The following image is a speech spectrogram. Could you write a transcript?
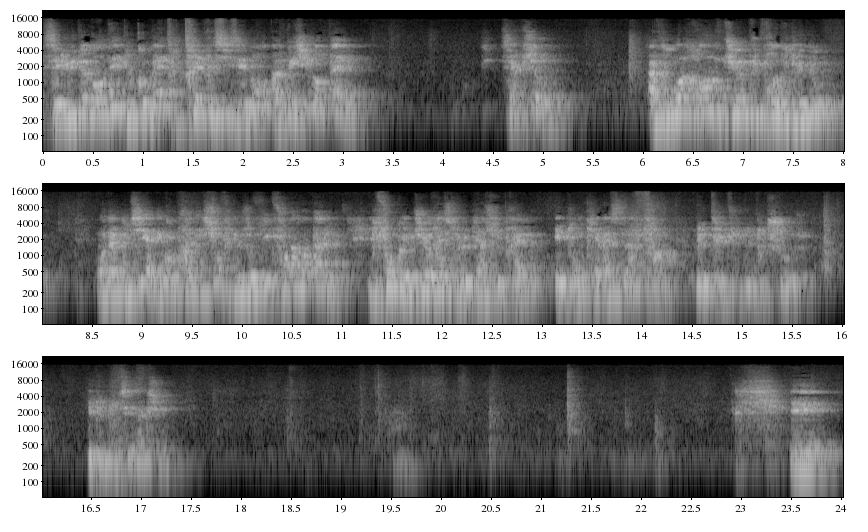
C'est lui demander de commettre très précisément un péché mortel. C'est absurde. À vouloir rendre Dieu plus proche de nous, on aboutit à des contradictions philosophiques fondamentales. Il faut que Dieu reste le bien suprême, et donc il reste la fin, le but de toute chose et de toutes ses actions. Et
